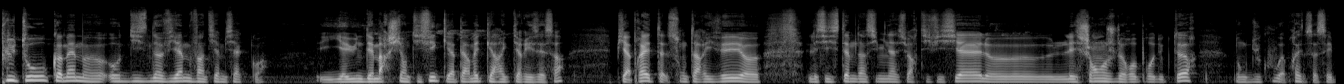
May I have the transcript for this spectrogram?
plutôt quand même au 19e, 20e siècle. Quoi. Il y a eu une démarche scientifique qui a permis de caractériser ça. Puis après sont arrivés euh, les systèmes d'insémination artificielle, euh, l'échange de reproducteurs. Donc du coup, après, ça s'est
